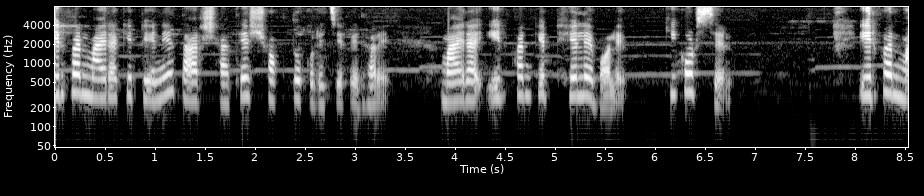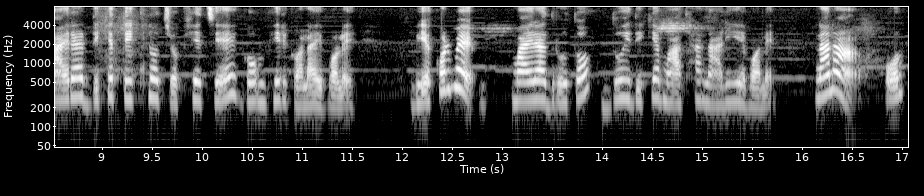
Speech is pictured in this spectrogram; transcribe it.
ইরফান মায়েরাকে টেনে তার সাথে শক্ত করে চেপে ধরে। মায়েরা ইরফানকে ঠেলে বলে, কি করছেন? ইরফান মায়েরার দিকে তীক্ষ্ণ চোখে চেয়ে গম্ভীর গলায় বলে, বিয়ে করবে? মায়েরা দ্রুত দুই দিকে মাথা নাড়িয়ে বলে না না, করব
